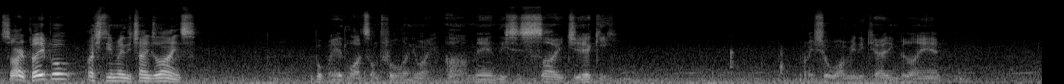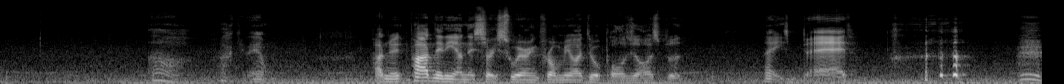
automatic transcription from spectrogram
Sorry, people! I actually didn't mean to change lanes. I put my headlights on full anyway. Oh, man, this is so jerky. Not really sure why I'm indicating, but I am. Oh, fucking hell. Pardon, me, pardon any unnecessary swearing from me, I do apologise, but that is bad.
